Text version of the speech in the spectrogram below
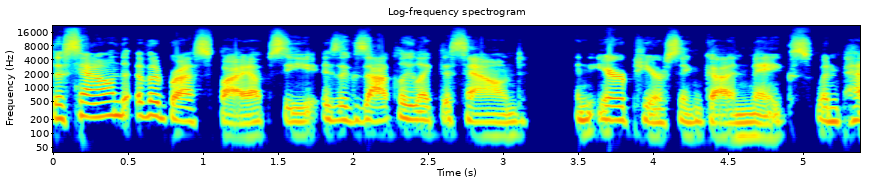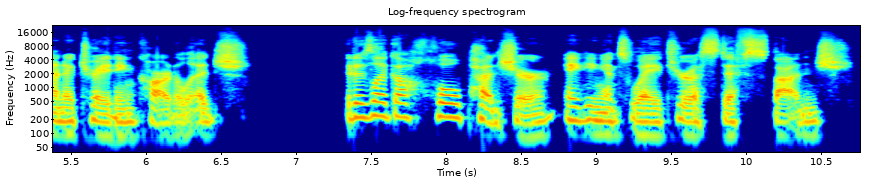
The sound of a breast biopsy is exactly like the sound an ear piercing gun makes when penetrating cartilage. It is like a hole puncher making its way through a stiff sponge.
